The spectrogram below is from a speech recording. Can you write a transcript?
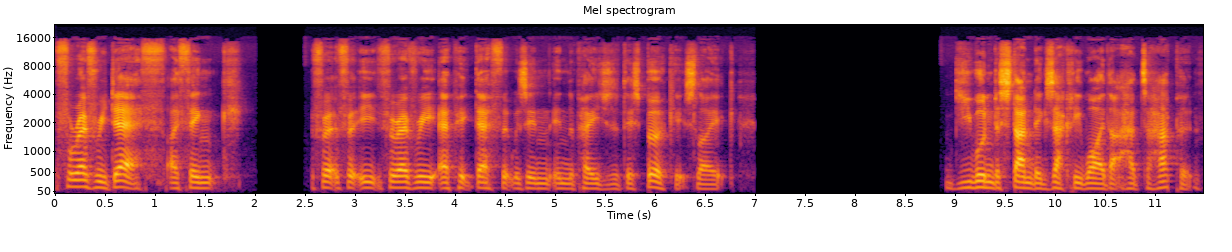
for every death I think for for for every epic death that was in in the pages of this book it's like you understand exactly why that had to happen.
